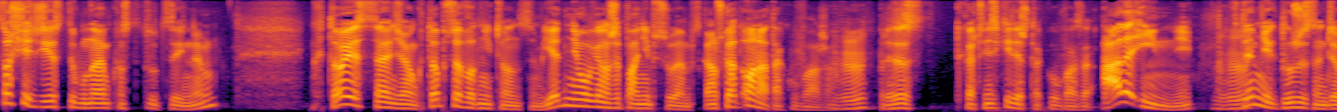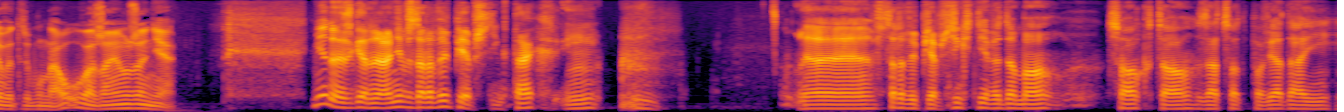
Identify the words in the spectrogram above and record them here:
Co się dzieje z Trybunałem Konstytucyjnym? Kto jest sędzią, kto przewodniczącym? Jedni mówią, że pani Przyłębska. Na przykład ona tak uważa. Prezes Kaczyński też tak uważa. Ale inni, w tym niektórzy sędziowie Trybunału, uważają, że nie. Nie no, jest generalnie wzorowy pieprznik, tak? I e, wzorowy pieprznik, nie wiadomo co, kto, za co odpowiada i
